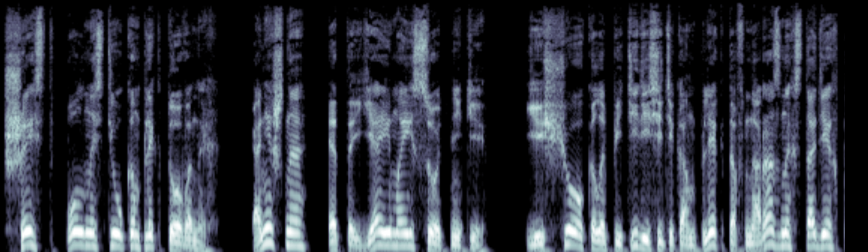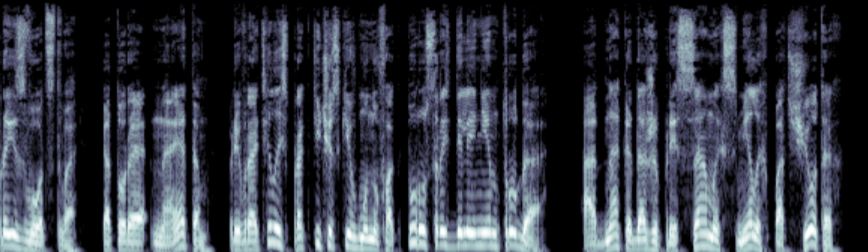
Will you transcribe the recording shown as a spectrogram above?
Шесть полностью укомплектованных. Конечно, это я и мои сотники. Еще около 50 комплектов на разных стадиях производства, которая на этом превратилась практически в мануфактуру с разделением труда. Однако даже при самых смелых подсчетах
